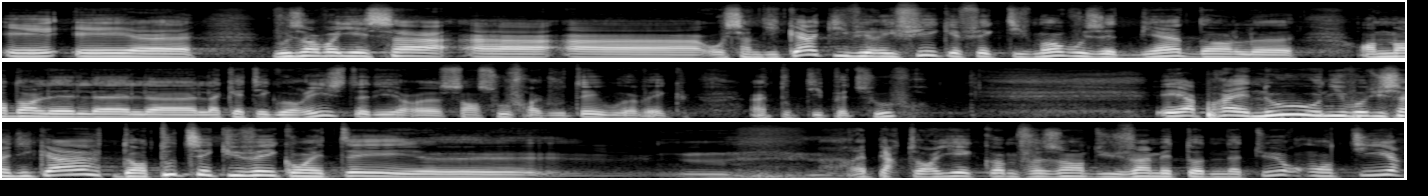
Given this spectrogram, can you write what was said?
Et, euh, vous envoyez ça au syndicat qui vérifie qu'effectivement vous êtes bien dans le, en demandant la, la- catégorie, c'est-à-dire euh, sans soufre ajouté ou avec un tout petit peu de soufre. Et après, nous, au niveau du syndicat, dans toutes ces cuvées qui ont été euh, répertoriées comme faisant du 20 méthodes nature, on tire,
